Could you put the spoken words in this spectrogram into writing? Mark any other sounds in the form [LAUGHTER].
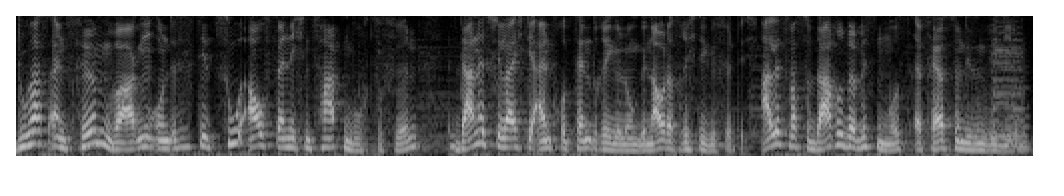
Du hast einen Firmenwagen und es ist dir zu aufwendig, ein Fahrtenbuch zu führen, dann ist vielleicht die 1%-Regelung genau das Richtige für dich. Alles, was du darüber wissen musst, erfährst du in diesem Video.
